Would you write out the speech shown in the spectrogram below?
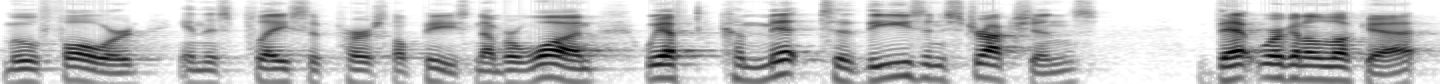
move forward in this place of personal peace. Number one, we have to commit to these instructions that we're going to look at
